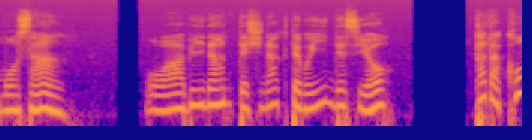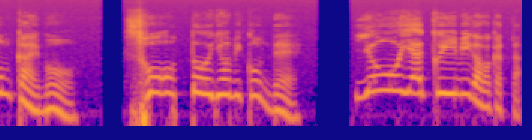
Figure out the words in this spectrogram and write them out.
もさんお詫びなんてしなくてもいいんですよ。ただ今回も相当読み込んでようやく意味が分かった。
